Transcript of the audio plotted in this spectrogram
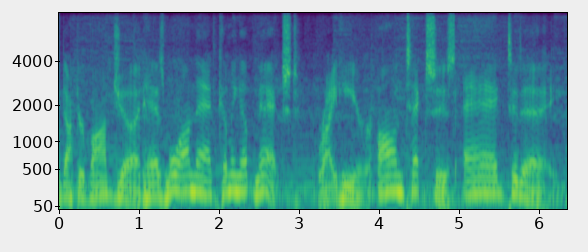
Dr. Bob Judd has more on that coming up next, right here on Texas Ag Today.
